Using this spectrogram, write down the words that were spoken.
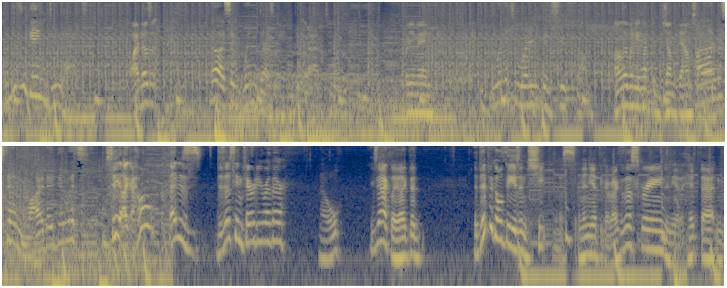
When does the game do that? Why does it? No, I said when does the game do that? too? What do you mean? Limit to where you can shoot from. Only when you have to jump down I understand why they do it. See, like, how. That is. Does that seem fair to you right there? No. Exactly. Like the the difficulty is in cheapness, and then you have to go back to this screen, and you have to hit that and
